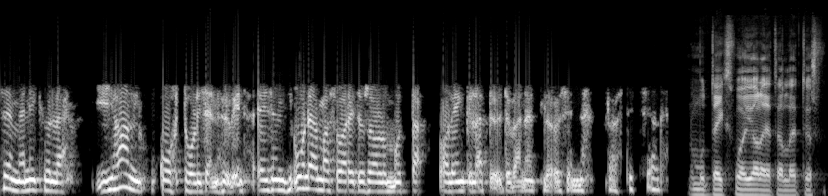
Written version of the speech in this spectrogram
se meni kyllä ihan kohtuullisen hyvin. Ei sen unelmasuoritus ollut, mutta olin kyllä tyytyväinen, että löysin ne rastit sieltä. No mutta eikö voi ajatella, että jos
